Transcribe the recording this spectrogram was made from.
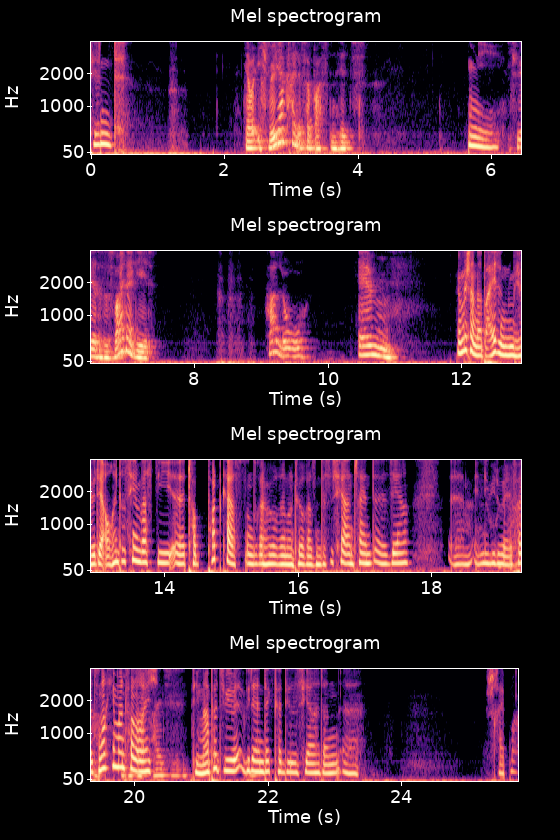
die sind. Ja, aber ich will ja keine verpassten Hits. Nee. Ich will ja, dass es weitergeht. Hallo. Ähm, Wenn wir schon dabei sind, mich würde ja auch interessieren, was die äh, Top-Podcasts unserer Hörerinnen und Hörer sind. Das ist ja anscheinend äh, sehr ähm, individuell. Falls noch jemand von euch die Muppets wieder, wieder entdeckt hat dieses Jahr, dann äh, schreibt mal.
